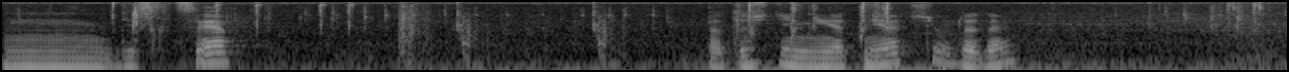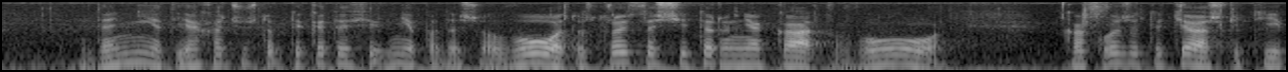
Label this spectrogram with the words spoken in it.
М -м, диск C. Подожди, нет, не отсюда, да? Да нет, я хочу, чтобы ты к этой фигне подошел. Вот, устройство считывания карт. Вот. Какой же ты тяжкий тип.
